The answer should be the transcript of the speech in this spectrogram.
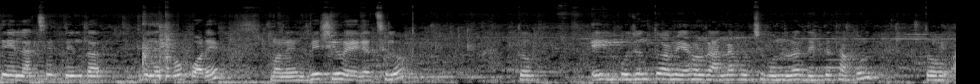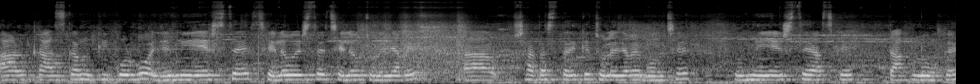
তেল আছে, তেলটা ঢেলে দেবো পরে মানে বেশি হয়ে গেছিল। তো এই পর্যন্ত আমি এখন রান্না করছি, বন্ধুরা দেখতে থাকুন। তো আর কাজ কাম কী করব? যে মেয়ে এসছে, ছেলেও এসছে, ছেলেও চলে যাবে। সাতাশ তারিখে চলে যাবে বলছে। তো মেয়ে এসছে আজকে ডাকলো ওকে।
